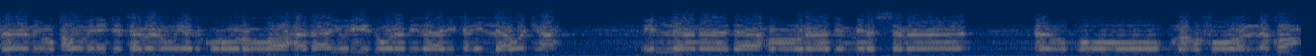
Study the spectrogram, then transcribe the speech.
ما من قوم اجتمعوا يذكرون الله لا يريدون بذلك إلا وجهه إلا ناداهم مناد من السماء أن قوموا مغفورا لكم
